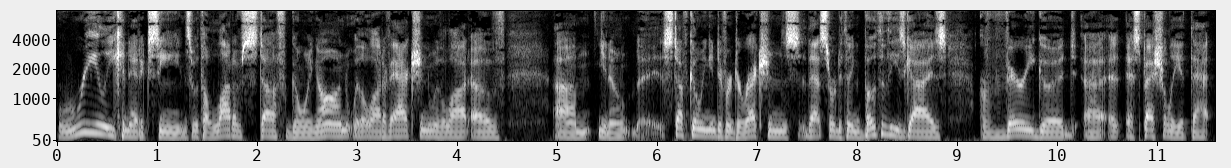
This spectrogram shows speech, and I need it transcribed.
really kinetic scenes, with a lot of stuff going on, with a lot of action, with a lot of um, you know stuff going in different directions, that sort of thing. Both of these guys are very good, uh, especially at that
